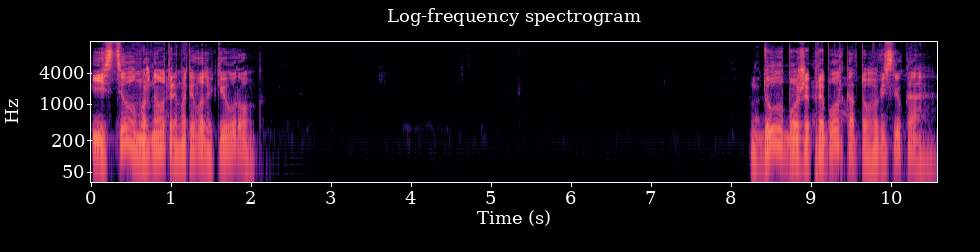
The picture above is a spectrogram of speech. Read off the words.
І з цього можна отримати великий урок. Дух Божий приборкав того віслюка.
